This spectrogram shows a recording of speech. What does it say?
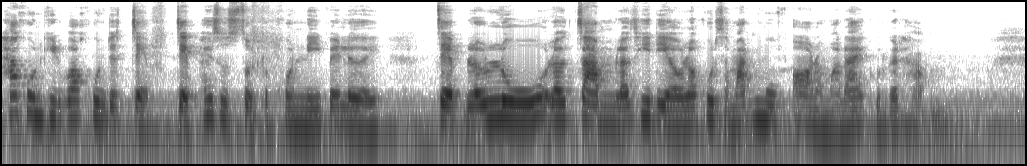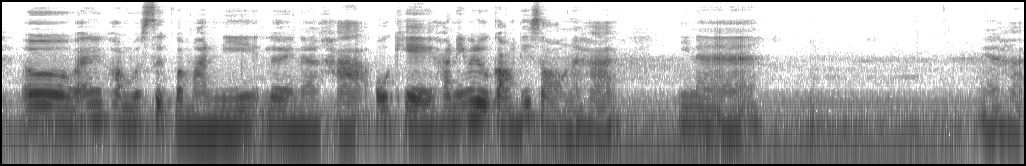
ถ้าคุณคิดว่าคุณจะเจ็บเจ็บให้สุดๆ กับคนนี้ไปเลย เจ็บแล้วรู้แล้วจำแล้วทีเดียวแล้วคุณสามารถ move on ออกมาได้คุณก็ทำเออไม่มีความรู้สึกประมาณนี้เลยนะคะ โอเค คราวนี้มาดูกองที่สองนะคะ นี่นะเนี่ยค่ะ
